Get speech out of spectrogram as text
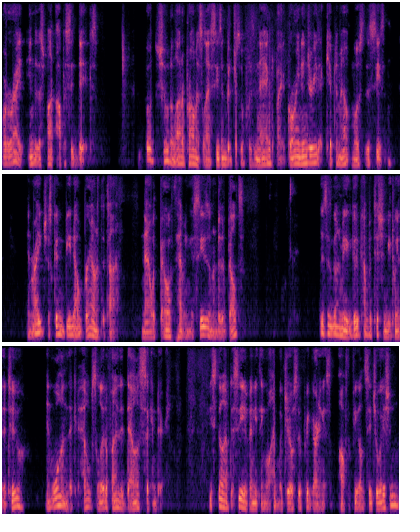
or Wright into the spot opposite Diggs. Both showed a lot of promise last season, but Joseph was nagged by a groin injury that kept him out most of the season. And Wright just couldn't beat out Brown at the time. Now, with both having a season under their belts, this is going to be a good competition between the two, and one that could help solidify the Dallas secondary. We still have to see if anything will happen with Joseph regarding his off the field situation,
